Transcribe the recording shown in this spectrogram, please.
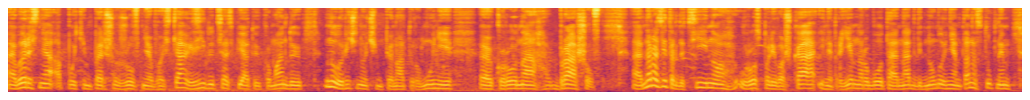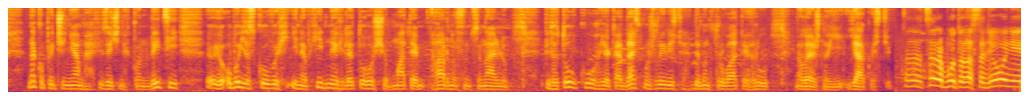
вересня, а потім 1 жовтня в гостях зійдуться з п'ятою командою минулорічного чемпіонату Румунії Корона Брашов. Наразі традиційно у розпалі важка і неприємна робота над відновленням та наступним накопиченням фізичних кондицій, обов'язкових і необхідних для того, щоб мати гарну функціональну підготовку, яка дасть можливість демонструвати гру належної якості. Це робота на стадіоні,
